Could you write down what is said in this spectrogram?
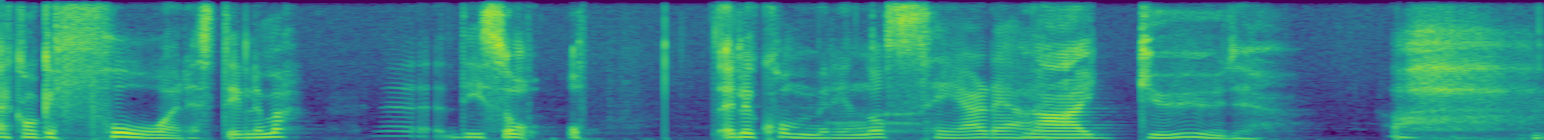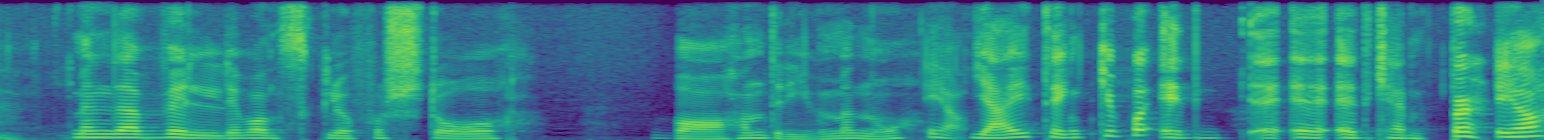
Jeg kan ikke forestille meg eh, de som opp, eller kommer inn og ser det her. Nei, gud. Men det er veldig vanskelig å forstå hva han driver med nå. Ja. Jeg tenker på Ed, eh, Ed Kemper, Ja,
